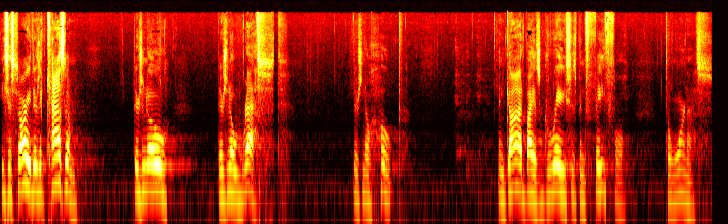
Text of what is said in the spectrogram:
He says, Sorry, there's a chasm. There's no, there's no rest there's no hope. And God, by His grace, has been faithful to warn us.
